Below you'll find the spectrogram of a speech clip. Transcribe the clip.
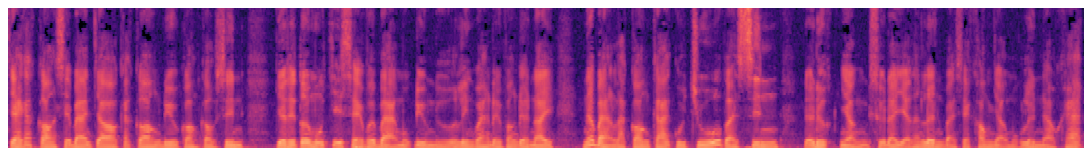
Cha các con sẽ ban cho các con điều con cầu xin. Giờ thì tôi muốn chia sẻ với bạn một điều nữa liên quan đến vấn đề này. Nếu bạn là con cái của Chúa và xin để được nhận sự đại giải thánh linh, bạn sẽ không nhận một linh nào khác.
